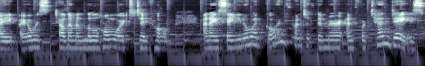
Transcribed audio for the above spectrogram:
I, I always tell them a little homework to take home. And I say, you know what, go in front of the mirror and for 10 days,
